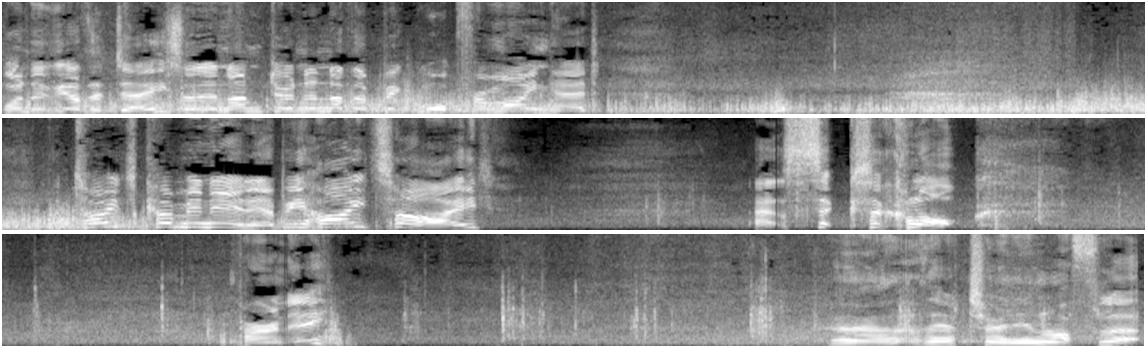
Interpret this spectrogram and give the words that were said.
one of the other days, and then I'm doing another big walk from Minehead. The tide's coming in, it'll be high tide at six o'clock, apparently. Uh, they're turning off, look.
